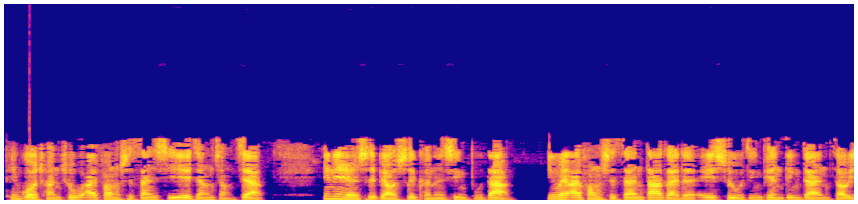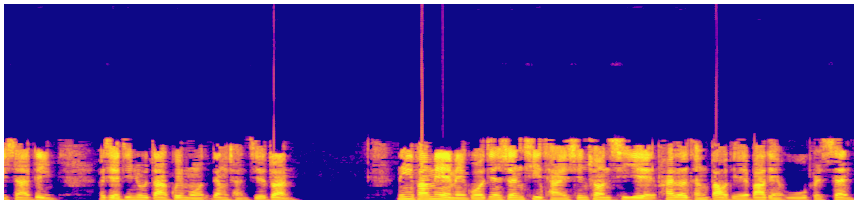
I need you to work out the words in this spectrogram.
苹果传出 iPhone 十三系列将涨价。业内人士表示可能性不大，因为 iPhone 十三搭载的 A 十五晶片订单早已下定，而且进入大规模量产阶段。另一方面，美国健身器材新创企业派乐腾暴跌八点五 percent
